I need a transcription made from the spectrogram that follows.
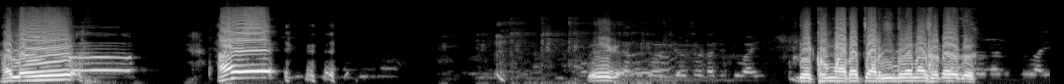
ਹੈਲੋ ਹਾਏ ਦੇਖ ਛੋਟਾ ਜਿੱਦੂ ਬਾਈ ਦੇਖੋ ਮਾਤਾ ਚਰਨੀ ਦੇ ਨਾਲ ਛੋਟਾ ਸਿੱਧੂ ਜਿੱਦੂ ਬਾਈ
